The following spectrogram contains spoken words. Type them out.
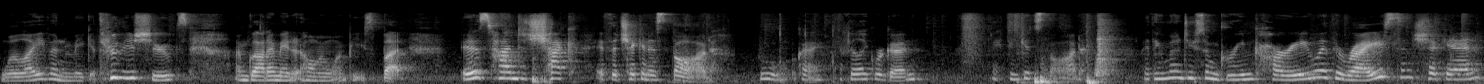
will I even make it through these shoots? I'm glad I made it home in one piece, but It is time to check if the chicken is thawed. Ooh, okay. I feel like we're good. I think it's thawed. I think I'm gonna do some green curry with rice and chicken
